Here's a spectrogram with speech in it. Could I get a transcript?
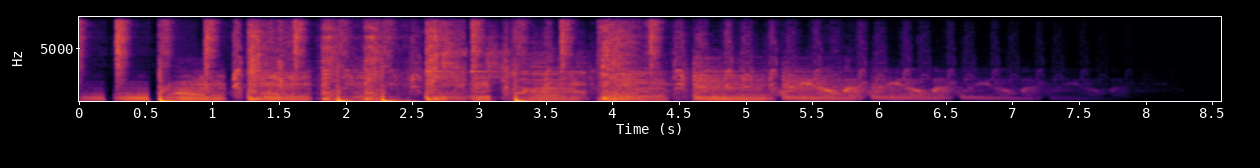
You know, man. You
